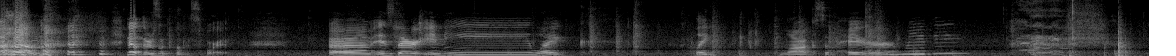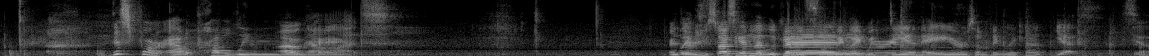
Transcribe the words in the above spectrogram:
Um, no, there's a purpose for it. Um, is there any like, like, locks of hair maybe? This far out, probably not. Are, Like are you stuck in specifically the looking at something like with or DNA anything? or something like that? Yes. So Yes.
